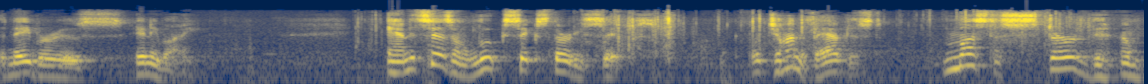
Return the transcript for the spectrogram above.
The neighbor is anybody. And it says in Luke 6:36, well, John the Baptist must have stirred them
